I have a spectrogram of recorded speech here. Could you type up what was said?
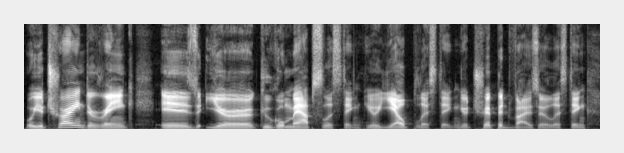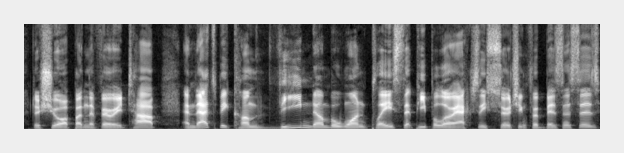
What you're trying to rank is your Google Maps listing, your Yelp listing, your TripAdvisor listing to show up on the very top. And that's become the number one place that people are actually searching for businesses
